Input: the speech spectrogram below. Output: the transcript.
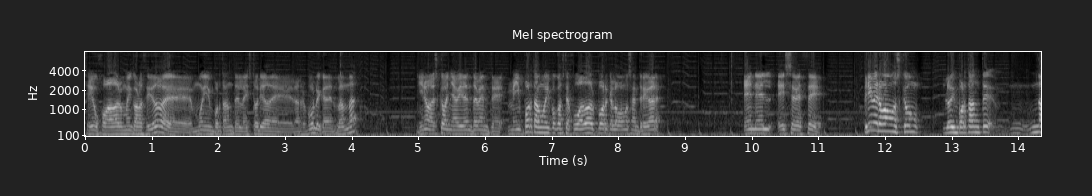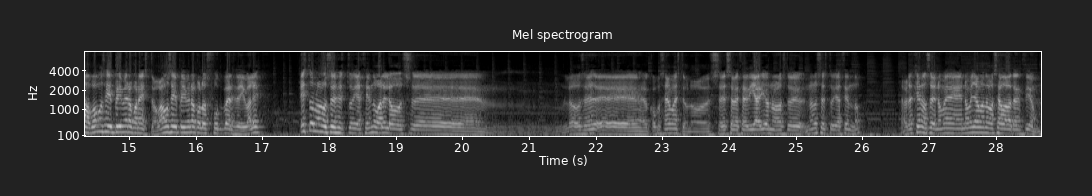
Sí, un jugador muy conocido, eh, muy importante en la historia de la República de Irlanda. Y no, es coña, evidentemente. Me importa muy poco este jugador porque lo vamos a entregar en el SBC. Primero vamos con lo importante. No, vamos a ir primero con esto. Vamos a ir primero con los Food ¿vale? Esto no los estoy haciendo, ¿vale? Los... Eh, los... Eh, ¿Cómo se llama esto? Los SBC diarios no los, estoy, no los estoy haciendo. La verdad es que no sé, no me, no me llaman demasiado la atención.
